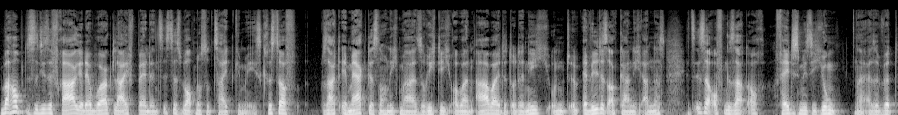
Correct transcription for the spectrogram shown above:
Überhaupt ist diese Frage der Work-Life-Balance, ist das überhaupt noch so zeitgemäß? Christoph sagt, er merkt es noch nicht mal so richtig, ob er arbeitet oder nicht und er will das auch gar nicht anders. Jetzt ist er offen gesagt auch verhältnismäßig jung. Ne? Also wird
